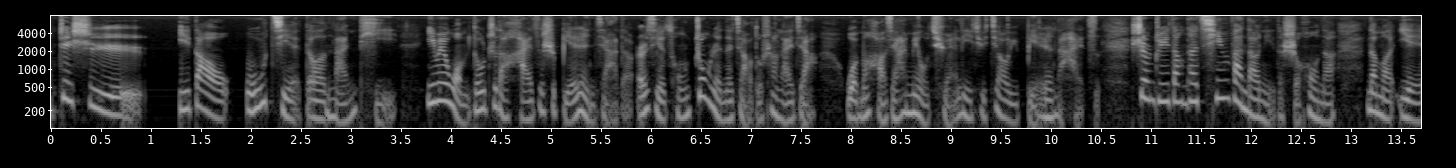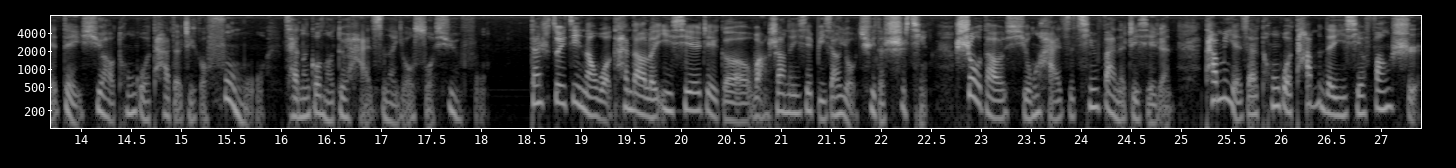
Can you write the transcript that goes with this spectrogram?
这是一道无解的难题，因为我们都知道孩子是别人家的，而且从众人的角度上来讲，我们好像还没有权利去教育别人的孩子，甚至于当他侵犯到你的时候呢，那么也得需要通过他的这个父母才能够呢对孩子呢有所驯服。但是最近呢，我看到了一些这个网上的一些比较有趣的事情。受到熊孩子侵犯的这些人，他们也在通过他们的一些方式，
